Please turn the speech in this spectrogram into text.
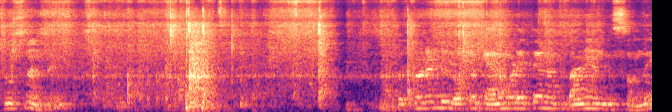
చూస్తున్నాను ఫ్రెండ్స్ సో చూడండి లోపల క్యారమ్ బోర్డ్ అయితే నాకు బాగానే అనిపిస్తుంది.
